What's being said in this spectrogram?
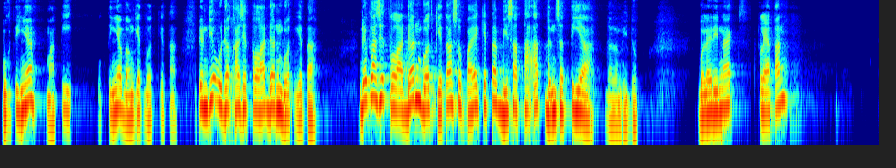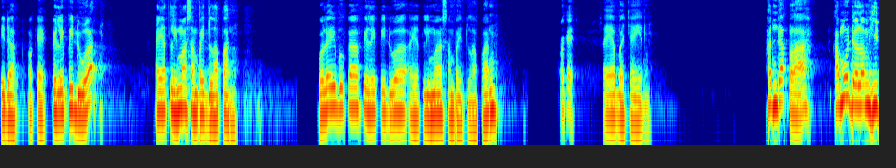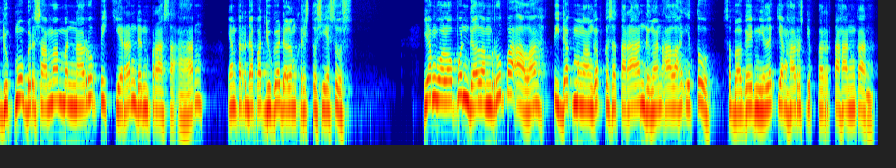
Buktinya mati, buktinya bangkit buat kita. Dan dia udah kasih teladan buat kita. Dia kasih teladan buat kita supaya kita bisa taat dan setia dalam hidup. Boleh di next? Kelihatan? Tidak. Oke, Filipi 2 ayat 5 sampai 8. Boleh dibuka Filipi 2 ayat 5 sampai 8. Oke, saya bacain. Hendaklah kamu dalam hidupmu bersama menaruh pikiran dan perasaan yang terdapat juga dalam Kristus Yesus. Yang walaupun dalam rupa Allah tidak menganggap kesetaraan dengan Allah itu sebagai milik yang harus dipertahankan.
